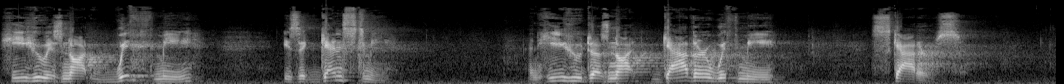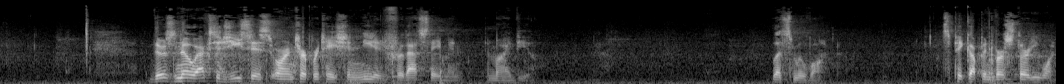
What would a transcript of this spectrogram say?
He who is not with me is against me, and he who does not gather with me scatters. There's no exegesis or interpretation needed for that statement, in my view. Let's move on. Let's pick up in verse 31.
